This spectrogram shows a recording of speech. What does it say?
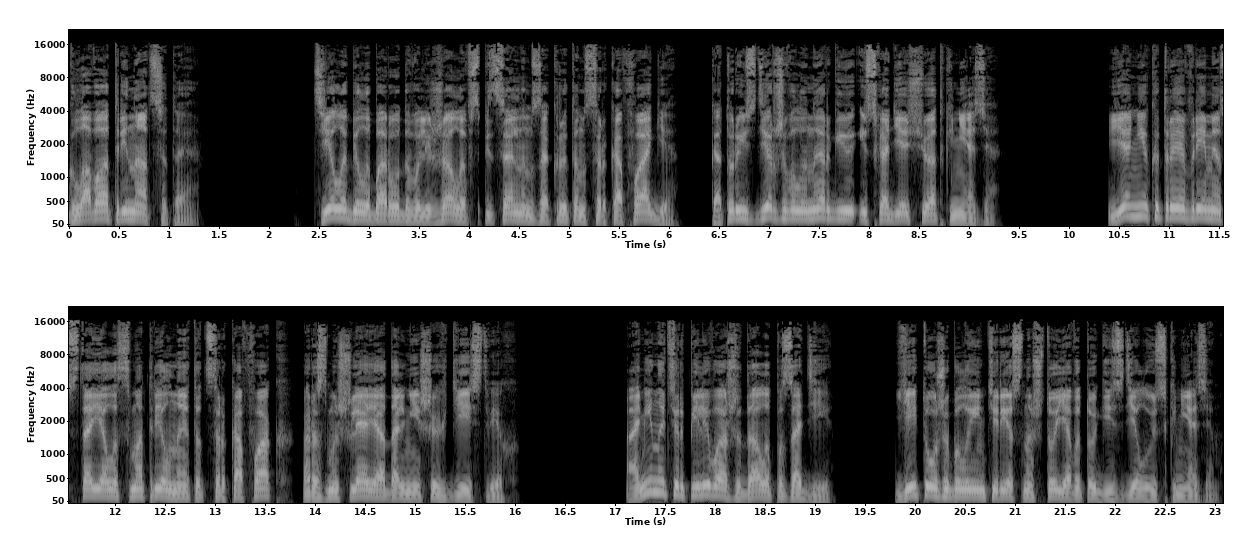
Глава 13. Тело Белобородова лежало в специальном закрытом саркофаге, который сдерживал энергию, исходящую от князя. Я некоторое время стоял и смотрел на этот саркофаг, размышляя о дальнейших действиях. Амина терпеливо ожидала позади. Ей тоже было интересно, что я в итоге сделаю с князем.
